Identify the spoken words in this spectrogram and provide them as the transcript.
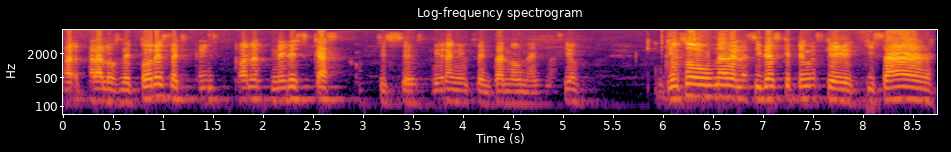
para, los lectores la experiencia que van a tener es casi como si se estuvieran enfrentando a una animación. Incluso una de las ideas que tengo es que quizá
